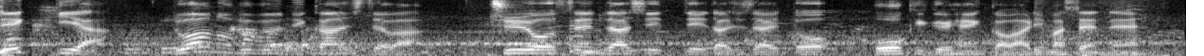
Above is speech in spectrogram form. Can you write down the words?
デッキやドアの部分に関しては中央線で走っていた時代と大きく変化はありませんね。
